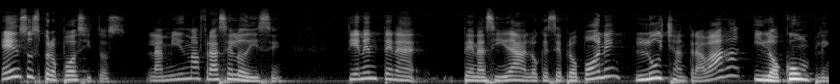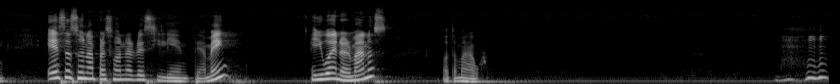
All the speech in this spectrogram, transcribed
en sus propósitos. La misma frase lo dice. Tienen tenacidad, lo que se proponen, luchan, trabajan y lo cumplen. Esa es una persona resiliente. Amén. Y bueno, hermanos, voy a tomar agua.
